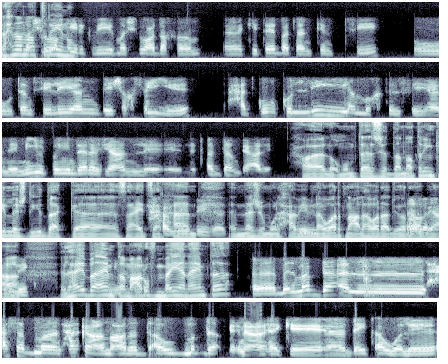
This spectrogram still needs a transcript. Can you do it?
نحن ناطرينه. كثير كبير مشروع ضخم. آه كتابة كنت فيه وتمثيليا بشخصية حتكون كليا مختلفة يعني 180 درجة عن اللي, اللي تقدم بعلي. حلو ممتاز جدا. ناطرين كل جديدك آه، سعيد سرحان النجم والحبيب حبيبي. نورتنا على هوا راديو يخليك. الهيبة ايمتى معروف مبين ايمتى آه، بالمبدأ ال- حسب ما انحكى عن عرض أو مبدأ يعني هيك آه، date أولي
